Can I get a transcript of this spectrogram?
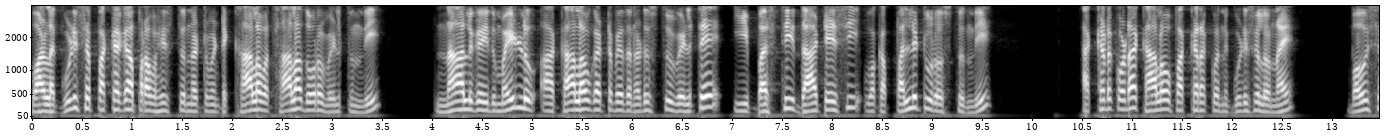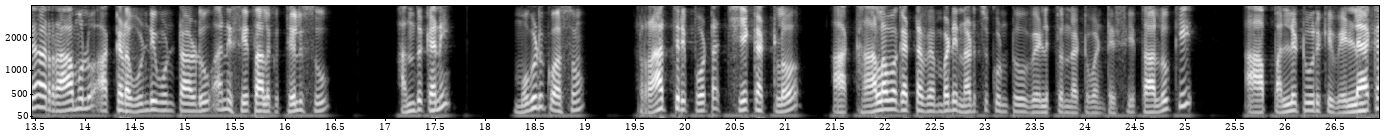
వాళ్ళ గుడిసె పక్కగా ప్రవహిస్తున్నటువంటి కాలవ చాలా దూరం వెళుతుంది. నాలుగైదు మైళ్ళు ఆ కాలవగట్ట మీద నడుస్తూ వెళితే ఈ బస్తీ దాటేసి ఒక పల్లెటూరు వస్తుంది. అక్కడ కూడా కాలువ పక్కన కొన్ని గుడిసెలున్నాయి. బహుశా రాములు అక్కడ ఉండి ఉంటాడు అని సీతాలకు తెలుసు. అందుకని మొగుడు కోసం రాత్రిపూట చీకట్లో ఆ కాలవగట్ట వెంబడి నడుచుకుంటూ వెళుతున్నటువంటి సీతాలుకి ఆ పల్లెటూరికి వెళ్ళాక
